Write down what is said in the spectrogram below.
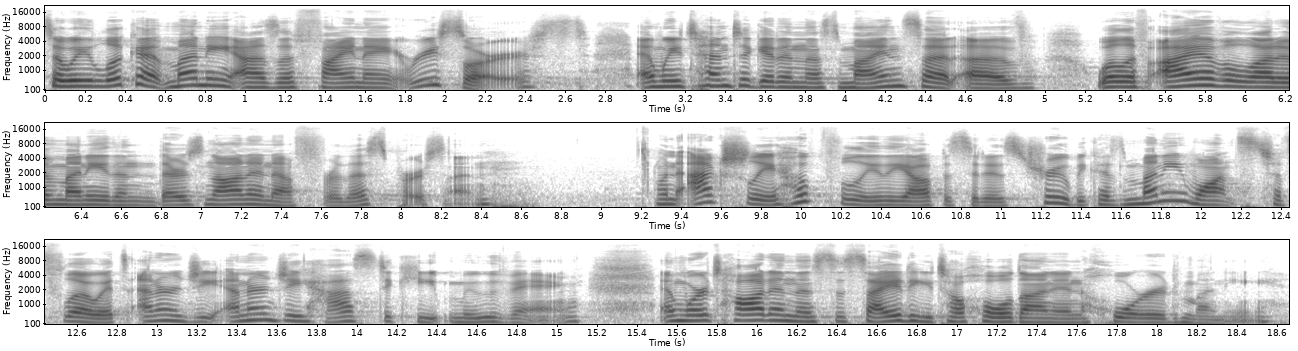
So we look at money as a finite resource, and we tend to get in this mindset of, well, if I have a lot of money, then there's not enough for this person. When actually, hopefully, the opposite is true because money wants to flow. It's energy. Energy has to keep moving. And we're taught in this society to hold on and hoard money.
